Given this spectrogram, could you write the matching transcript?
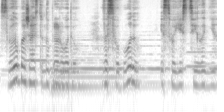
свою божественну природу за свободу і своє зцілення.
